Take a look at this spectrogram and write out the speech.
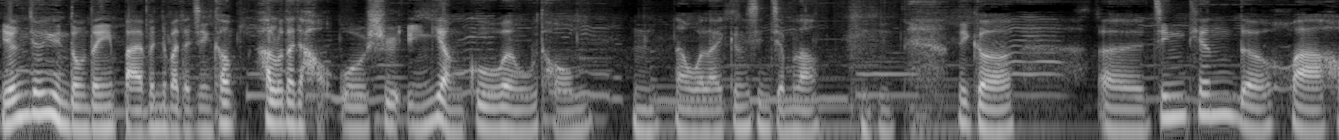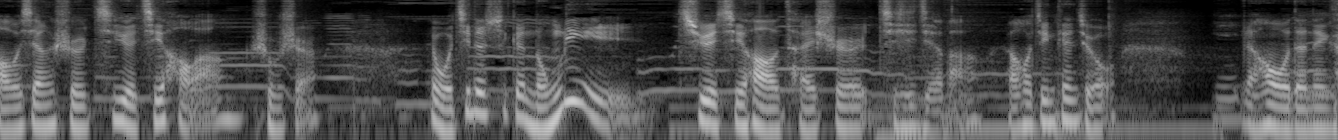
营养运动等于百分之百的健康。Hello，大家好，我是营养顾问吴桐。嗯，那我来更新节目了。那个，呃，今天的话好像是七月七号啊，是不是？我记得是个农历七月七号才是七夕节吧。然后今天就，然后我的那个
